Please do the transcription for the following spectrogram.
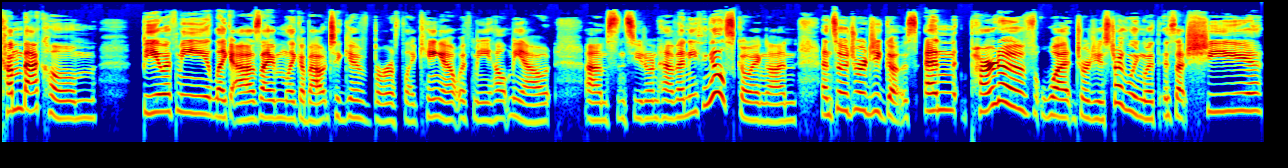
come back home. Be with me like as i'm like about to give birth. Like hang out with me. Help me out um, since you don't have anything else going on. And so georgie goes. And part of what georgie is struggling with is that she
